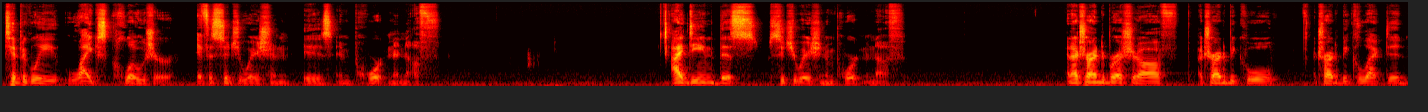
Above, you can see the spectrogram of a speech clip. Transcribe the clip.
typically likes closure if a situation is important enough. I deemed this situation important enough. And I tried to brush it off. I tried to be cool. I tried to be collected.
